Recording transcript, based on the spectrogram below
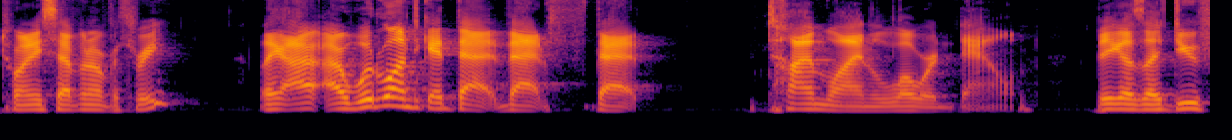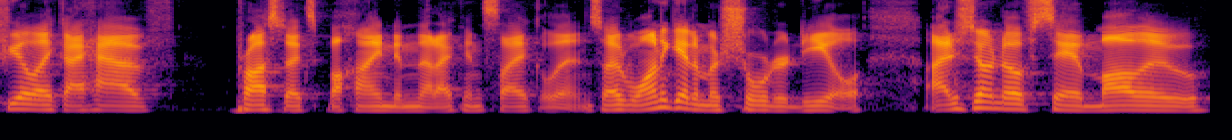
27 over 3?" Like I, I would want to get that that that timeline lowered down because I do feel like I have prospects behind him that I can cycle in. So I'd want to get him a shorter deal. I just don't know if Seumalo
